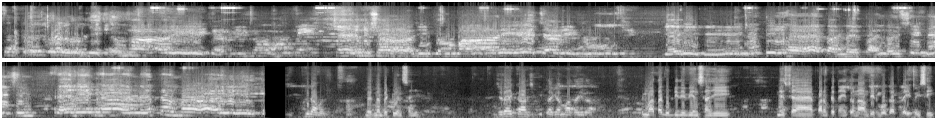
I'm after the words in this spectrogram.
ਸਤਿਗੁਰੂ ਜੀ तुम्हारे चरणों में शहनशाह जी तुम्हारे चरणों में यही बेनती है पल पल सिन सिन रहे ध्यान तुम्हारे ਕੀ ਨਾਮ ਹੈ ਜੀ? ਮੇਰਾ ਨਾਮ ਬਿੱਟੂ ਇੰਸਾਂ ਜੀ ਜਿਹੜਾ ਇਹ ਕਾਰਜ ਕੀਤਾ ਗਿਆ ਮਾਤਾ ਜੀ ਦਾ ਤੇ ਮਾਤਾ ਗੁੱਡੀ ਦੇਵੀ ਇੰਸਾਂ ਜੀ ਨੇ ਪਰਮ ਪਿਤਾ ਜੀ ਤੋਂ ਨਾਮ ਦੀ ਨਮੋਦਤ ਲਈ ਹੋਈ ਸੀ।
